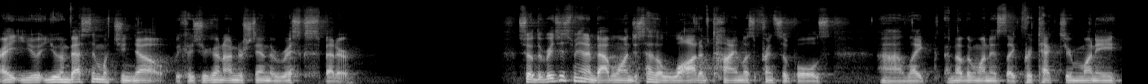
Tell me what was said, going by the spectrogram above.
right? You, you invest in what you know because you're going to understand the risks better. So the richest man in Babylon just has a lot of timeless principles. Uh, like another one is like protect your money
